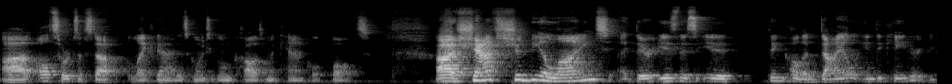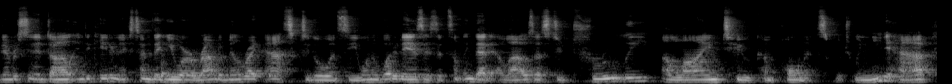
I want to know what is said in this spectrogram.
uh, all sorts of stuff like that is going to go and cause mechanical faults. Uh, shafts should be aligned. There is this uh, thing called a dial indicator. If you've never seen a dial indicator, next time that you are around a millwright, ask to go and see one. And what it is, is it's something that allows us to truly align two components, which we need to have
